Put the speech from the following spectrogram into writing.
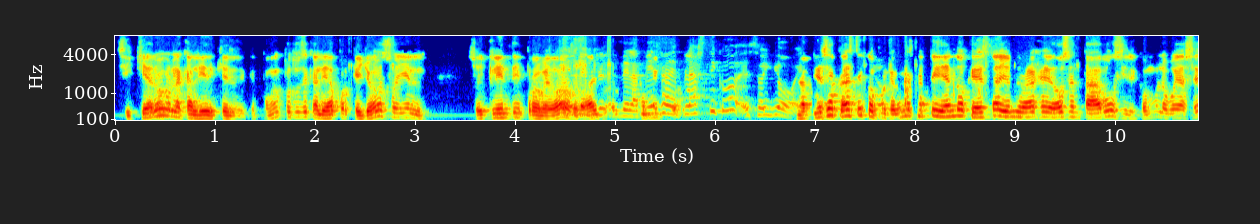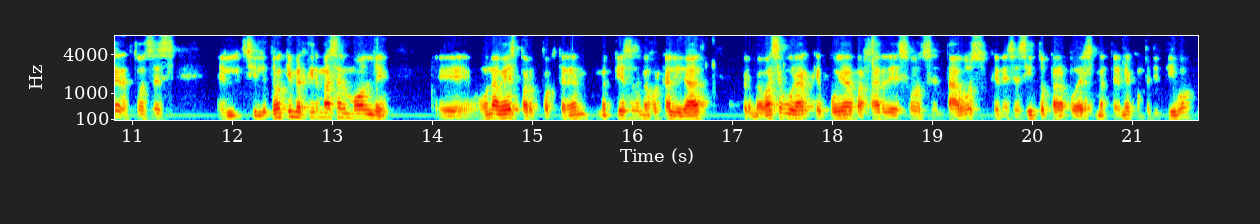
si quiero la calidad, que, que pongan productos de calidad porque yo soy el, soy cliente y proveedor, de, ¿verdad? De, la pieza de plástico eh, soy yo. La pieza de plástico, porque me están pidiendo que esta yo le baje de dos centavos y cómo lo voy a hacer. Entonces, el, si le tengo que invertir más al molde, eh, una vez para, por tener piezas de mejor calidad, pero me va a asegurar que voy a bajar de esos centavos que necesito para poder mantenerme competitivo,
